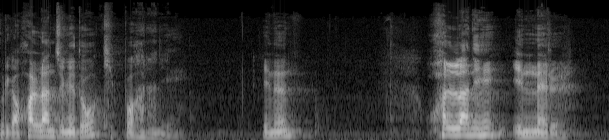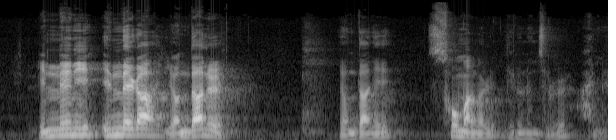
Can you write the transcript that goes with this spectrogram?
우리가 환란 중에도 기뻐하나니 이는 환란이 인내를 인내니 인내가 연단을 연단이 소망을 이루는 줄을 알미로다.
